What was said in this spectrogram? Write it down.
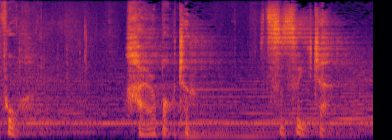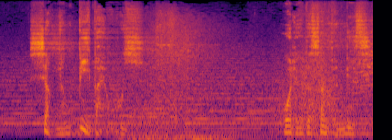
父王，孩儿保证，此次一战，向阳必败无疑。我留的三本秘籍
